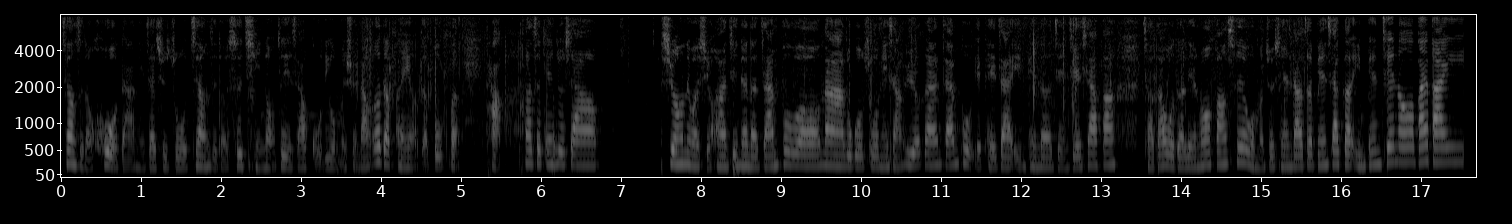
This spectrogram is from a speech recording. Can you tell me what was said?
这样子的豁达，你再去做这样子的事情哦。这也是要鼓励我们选到二的朋友的部分。好，那这边就是要希望你们喜欢今天的占卜哦。那如果说你想预约个人占卜，也可以在影片的简介下方找到我的联络方式。我们就先到这边，下个影片见哦，拜拜。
